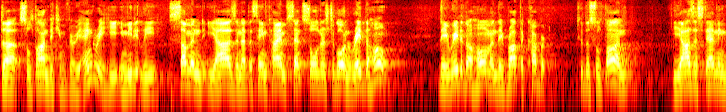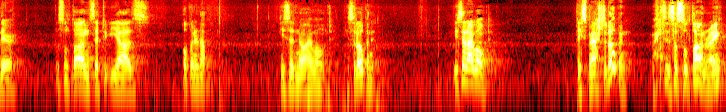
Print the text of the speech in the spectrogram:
The Sultan became very angry. He immediately summoned Iyaz and at the same time sent soldiers to go and raid the home. They raided the home and they brought the cupboard to the Sultan. Iyaz is standing there. The Sultan said to Iyaz, Open it up. He said, No, I won't. He said, Open it. He said, I won't. They smashed it open. This is a Sultan, right?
